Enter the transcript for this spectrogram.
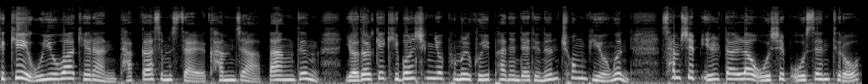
특히 우유와 계란, 닭가슴살, 감자, 빵 등 8개 기본 식료품을 구입하는 데 드는 총 비용은 31달러 55센트로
